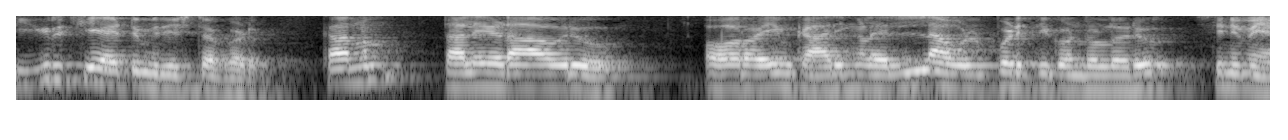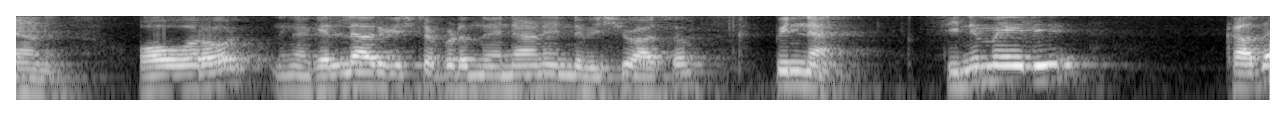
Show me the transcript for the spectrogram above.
തീർച്ചയായിട്ടും ഇത് ഇഷ്ടപ്പെടും. കാരണം തലയുടെ ആ ഒരു ഓറയും കാര്യങ്ങളെല്ലാം ഉൾപ്പെടുത്തിക്കൊണ്ടുള്ള ഒരു സിനിമയാണ്. ഓവറോൾ നിങ്ങൾക്ക് എല്ലാവർക്കും ഇഷ്ടപ്പെടുന്നു എന്നാണ് എന്റെ വിശ്വാസം. പിന്നെ സിനിമയിൽ കഥ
